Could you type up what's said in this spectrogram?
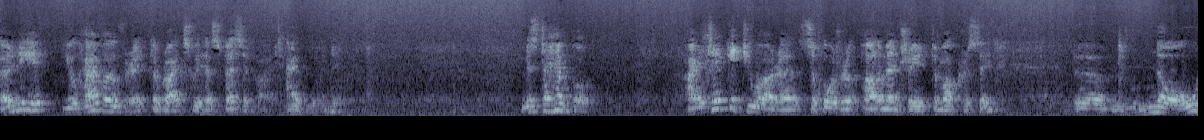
only if you have over it the rights we have specified. I would. Mr. Hempel, I take it you are a supporter of parliamentary democracy? Um, no,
